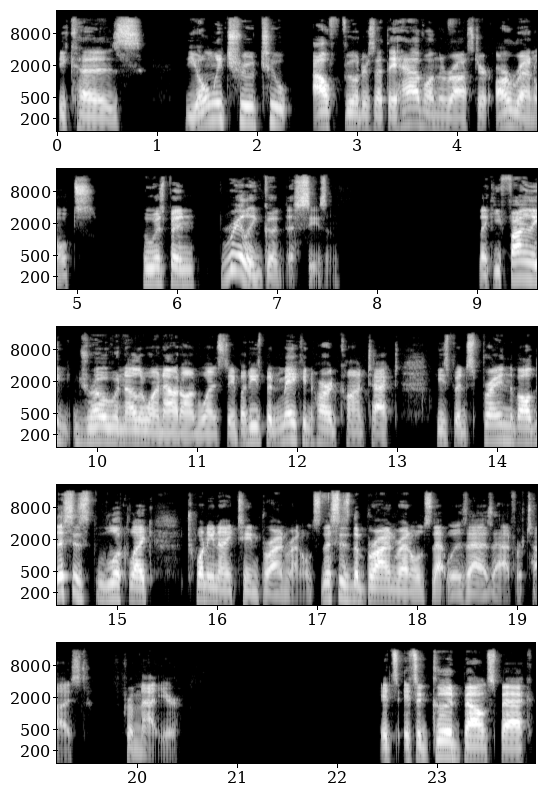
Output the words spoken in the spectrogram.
because the only true two outfielders that they have on the roster are Reynolds, who has been really good this season. Like he finally drove another one out on Wednesday, but he's been making hard contact. He's been spraying the ball. This is looked like 2019 Bryan Reynolds. This is the Bryan Reynolds that was as advertised from that year. It's it's a good bounce back.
